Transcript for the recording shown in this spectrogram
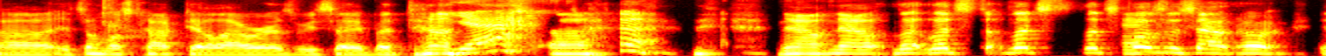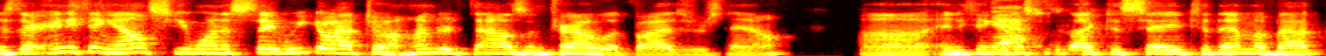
Uh, it's almost cocktail hour, as we say. But uh, yeah. uh, now, now let, us let's, let's let's close this out. Oh, is there anything else you want to say? We go out to hundred thousand travel advisors now. Uh, anything yeah. else you'd like to say to them about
